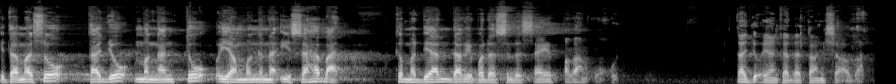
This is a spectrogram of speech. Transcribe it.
kita masuk tajuk mengantuk yang mengenai sahabat kemudian daripada selesai perang Uhud tajuk yang akan datang insya-Allah.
